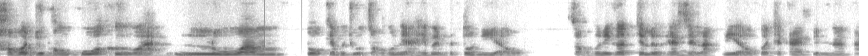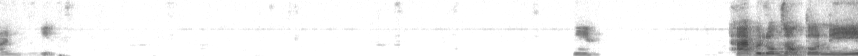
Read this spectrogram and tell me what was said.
คำว่ายุบของครูก็คือว่ารวมตัวเก็บประจุสองตัวเนี้ยให้เป็นตัวเดียวสองตัวนี้ก็จะเหลือแค่สัญลักษณ์เดียวก็จะกลายเป็นหน้าตาอย่างนี้นี่ถ้าไปรวมสองตัวนี้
